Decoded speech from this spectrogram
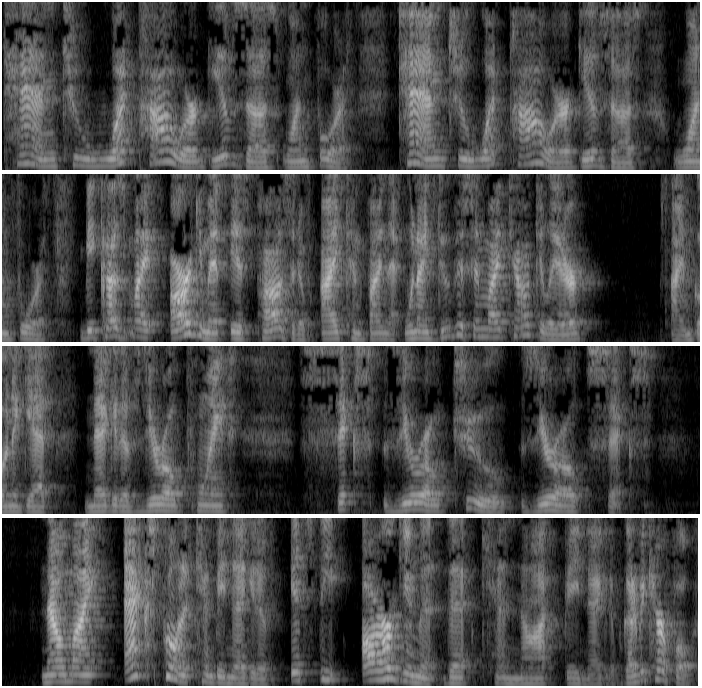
10 to what power gives us 1 fourth? 10 to what power gives us 1 fourth? Because my argument is positive, I can find that. When I do this in my calculator, I'm going to get negative 0.60206. Now my exponent can be negative. It's the argument that cannot be negative. We've got to be careful.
